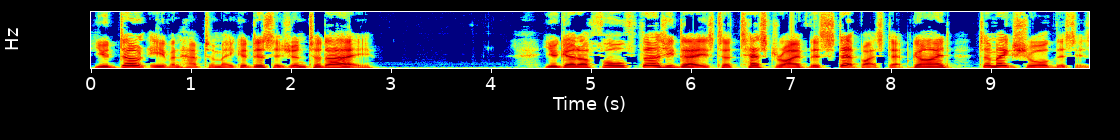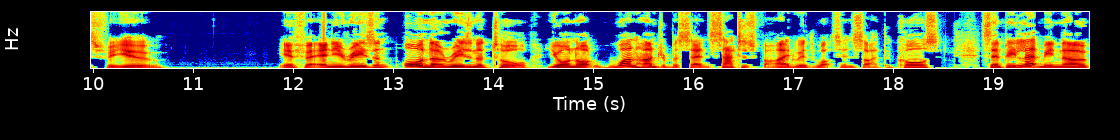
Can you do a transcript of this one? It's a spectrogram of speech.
you don't even have to make a decision today you get a full 30 days to test drive this step by step guide to make sure this is for you. If for any reason, or no reason at all, you're not 100% satisfied with what's inside the course, simply let me know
